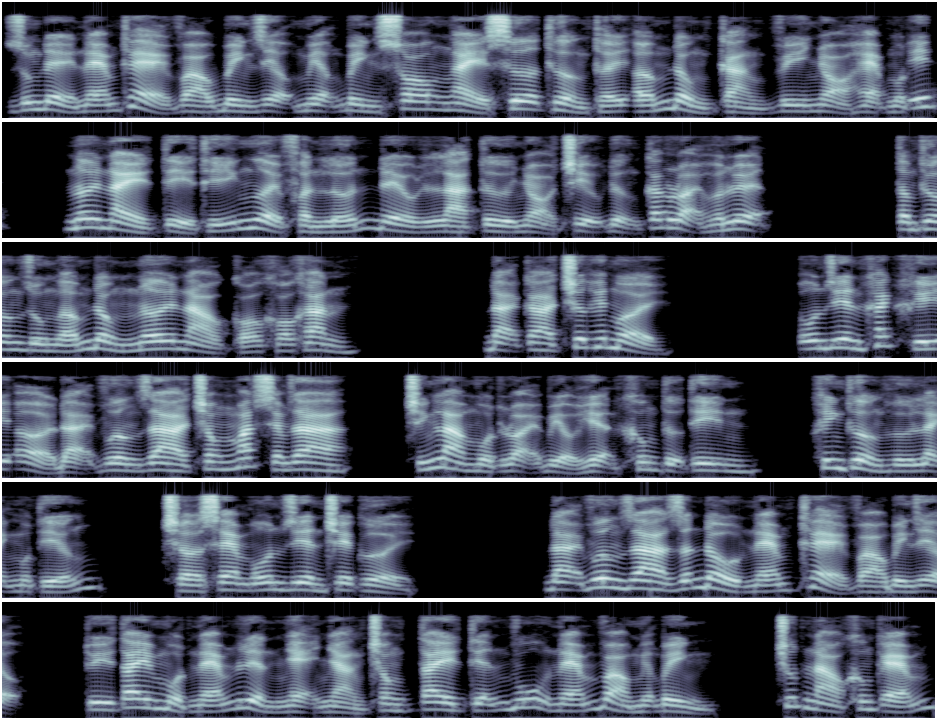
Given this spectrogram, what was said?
Dùng để ném thẻ vào bình rượu miệng bình so ngày xưa thường thấy ấm đồng càng vì nhỏ hẹp một ít, nơi này tỉ thí người phần lớn đều là từ nhỏ chịu đựng các loại huấn luyện. tâm thương dùng ấm đồng nơi nào có khó khăn. Đại ca trước hết mời. Ôn diên khách khí ở đại vương gia trong mắt xem ra, chính là một loại biểu hiện không tự tin, khinh thường hư lạnh một tiếng, chờ xem ôn diên chê cười. Đại vương gia dẫn đầu ném thẻ vào bình rượu, tùy tay một ném liền nhẹ nhàng trong tay tiễn vũ ném vào miệng bình, chút nào không kém,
